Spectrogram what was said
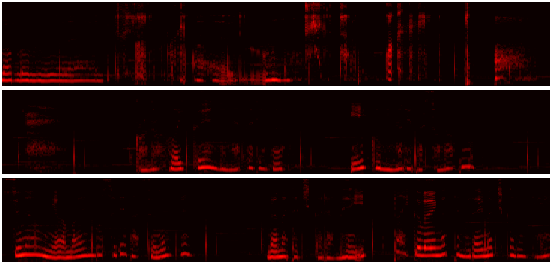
この保育園の中ではいい子になればその分素直に甘えんぼすればその分ママたちから目いっぱい可愛がってもらえまちからね。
